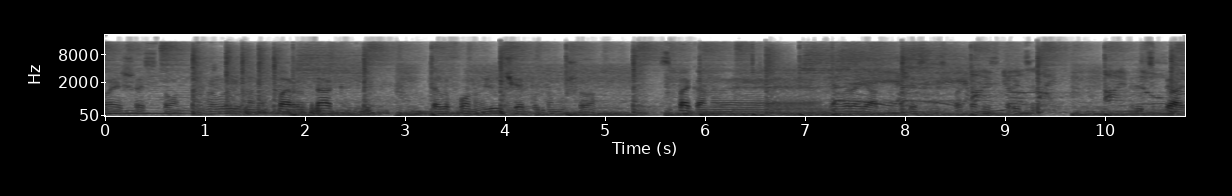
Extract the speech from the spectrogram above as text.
2,6 тонн. Голові в мене бардак. Телефон глючає, тому що спека не, невероятна. Чесно, спека десь 30 35.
